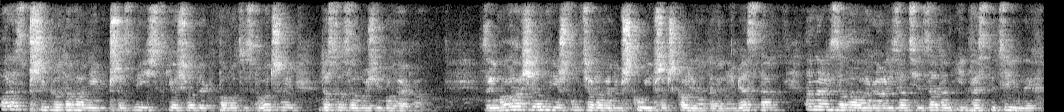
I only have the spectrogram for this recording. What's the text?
oraz przygotowaniem przez Miejski Ośrodek Pomocy Społecznej do sezonu zimowego. Zajmowała się również funkcjonowaniem szkół i przedszkoli na terenie miasta, analizowała realizację zadań inwestycyjnych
